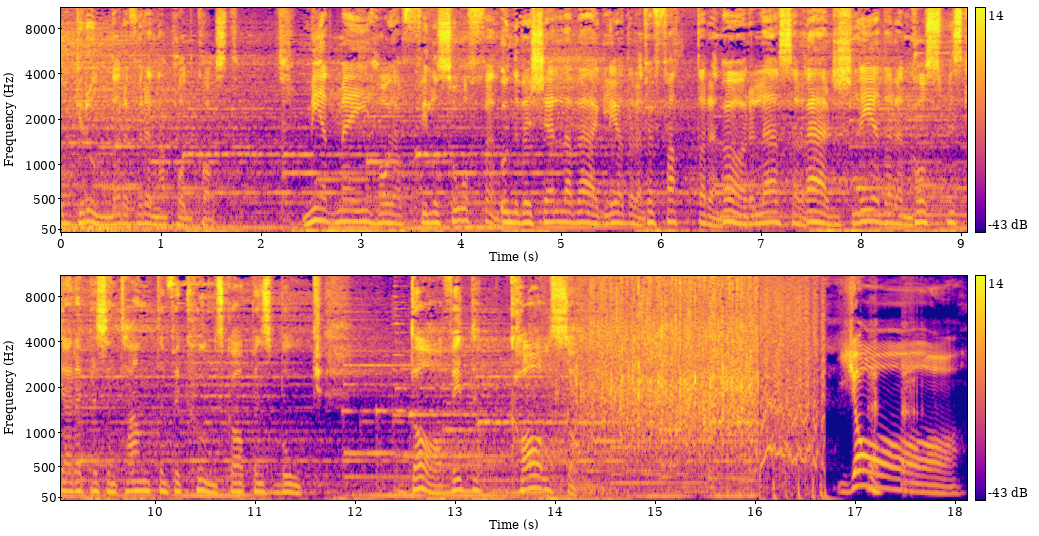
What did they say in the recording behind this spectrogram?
och grundare för denna podcast. Med mig har jag filosofen, universella vägledaren, författaren, föreläsaren, världsledaren, kosmiska representanten för kunskapens bok, David Karlsson. Ja,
